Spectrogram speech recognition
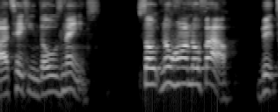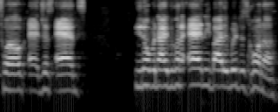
by taking those names. So no harm, no foul. Big 12 just adds, you know, we're not even going to add anybody. We're just going to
